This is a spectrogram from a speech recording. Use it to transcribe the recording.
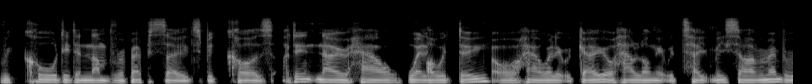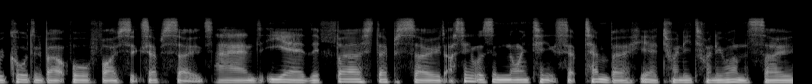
Recorded a number of episodes because I didn't know how well I would do or how well it would go or how long it would take me. So I remember recording about four, five, six episodes. And yeah, the first episode, I think it was the 19th September, yeah, 2021. So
